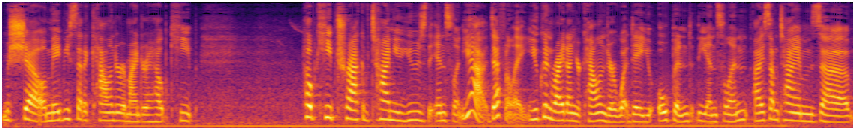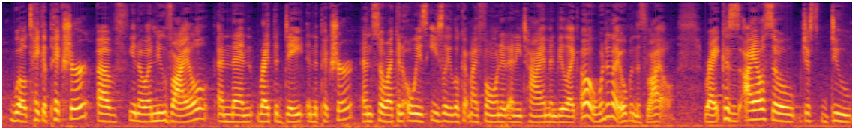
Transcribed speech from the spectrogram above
Michelle, maybe set a calendar reminder to help keep help keep track of time you use the insulin. Yeah, definitely. You can write on your calendar what day you opened the insulin. I sometimes uh, will take a picture of you know a new vial and then write the date in the picture, and so I can always easily look at my phone at any time and be like, oh, when did I open this vial, right? Because I also just do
